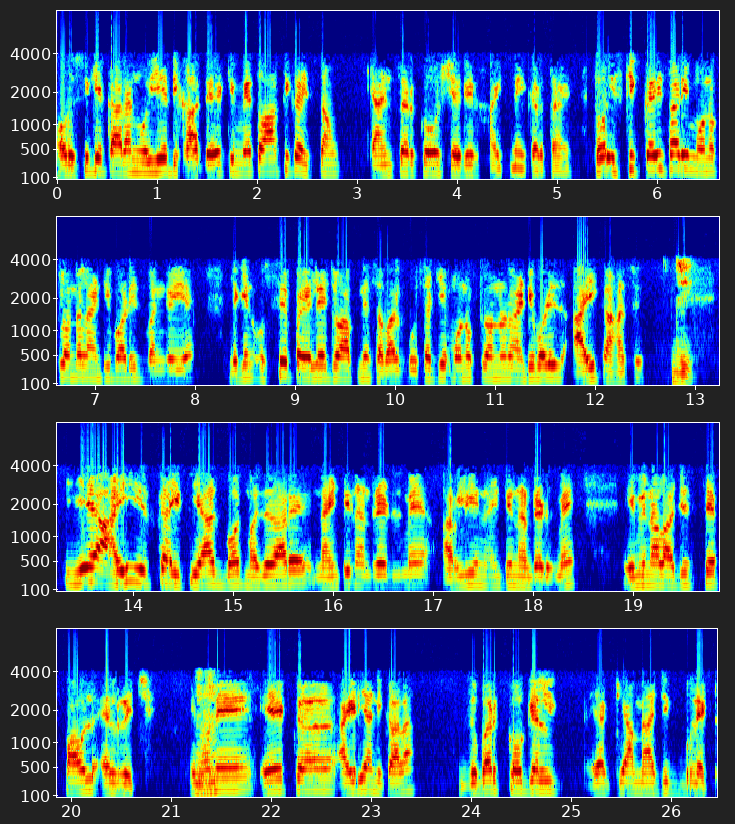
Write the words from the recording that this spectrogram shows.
और उसी के कारण वो ये दिखाते हैं कि मैं तो आप ही का हिस्सा हूँ। कैंसर को शरीर फाइट नहीं करता है। तो इसकी कई सारी मोनोक्लोनल एंटीबॉडीज बन गई है लेकिन उससे पहले जो आपने सवाल पूछा कि मोनोक्लोनल एंटीबॉडीज आई कहाँ से? जी। ये आई इसका इतिहास बहुत मज़ेदार है। 1900 में अर्ली 1900 में इम्यूनोलॉजिस्ट थे पाउल एलरिच इन्होंने एक आइडिया निकाला जुबर कोगल या क्या मैजिक बुलेट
